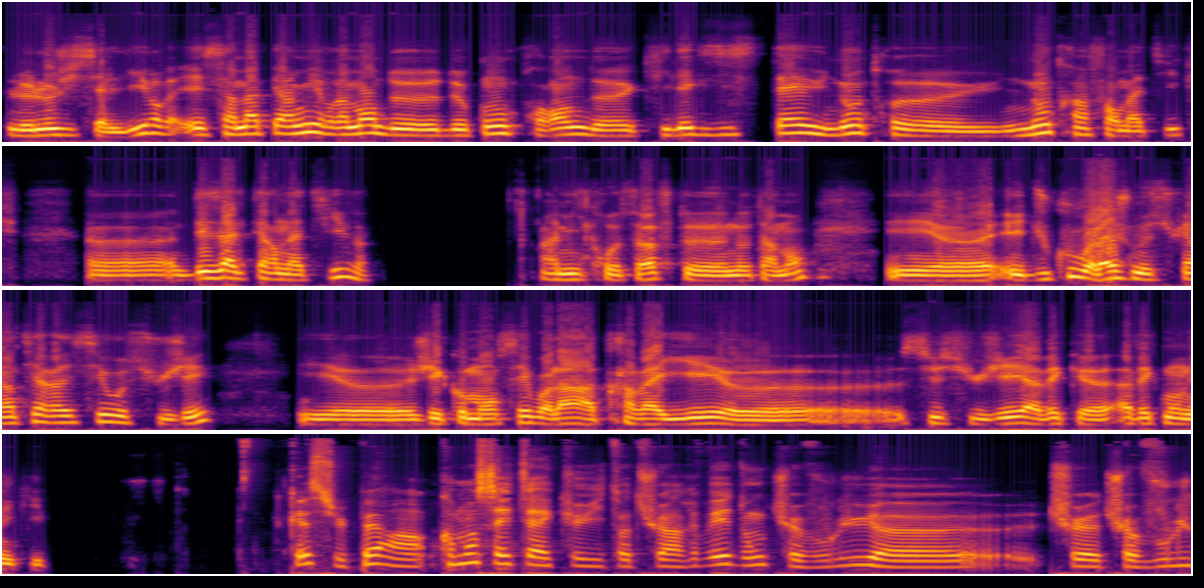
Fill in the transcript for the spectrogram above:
le logiciel libre, et ça m'a permis vraiment de, comprendre qu'il existait une autre, informatique, des alternatives à Microsoft notamment. Et, et, du coup, voilà, je me suis intéressé au sujet et euh, j'ai commencé voilà, à travailler euh, ce sujet avec, euh, avec mon équipe. Ok, super. Hein. Comment ça a été accueilli? Toi, tu es arrivé, donc tu as voulu, tu, as, tu, as, voulu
